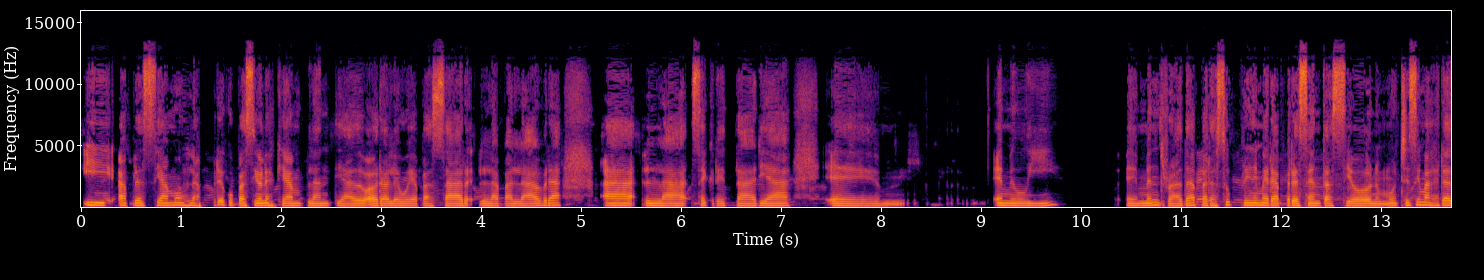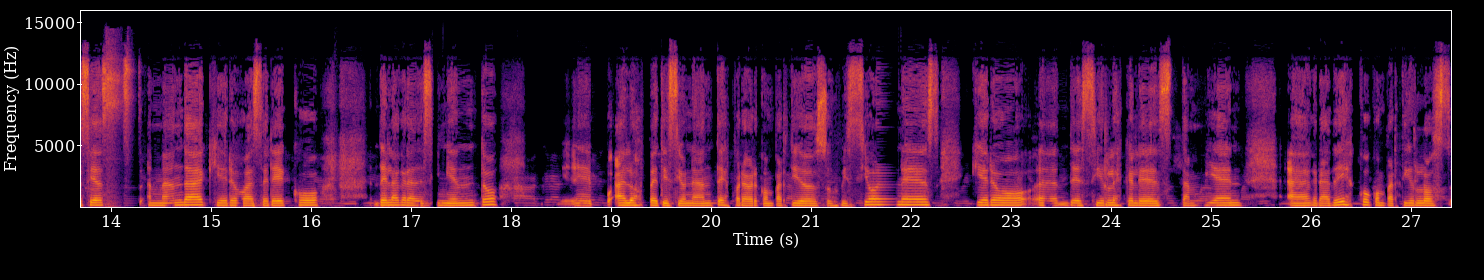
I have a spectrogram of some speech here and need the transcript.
y apreciamos las preocupaciones que han planteado. Ahora le voy a pasar la palabra a la secretaria eh, Emily Mendrada para su primera presentación. Muchísimas gracias, Amanda. Quiero hacer eco del agradecimiento eh, a los peticionantes por haber compartido sus visiones. Quiero eh, decirles que les también agradezco compartir los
